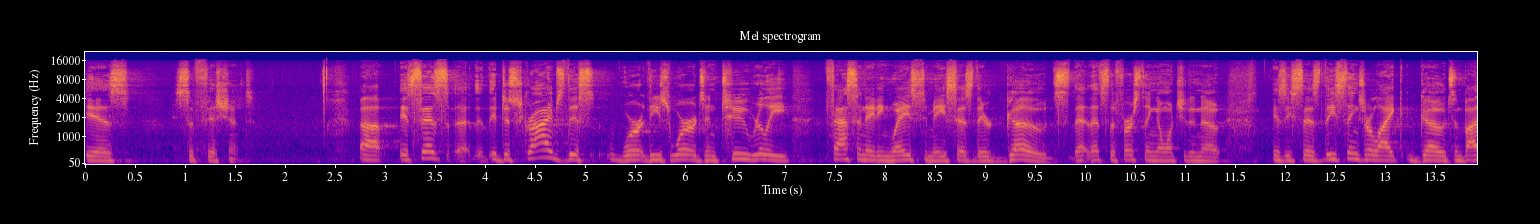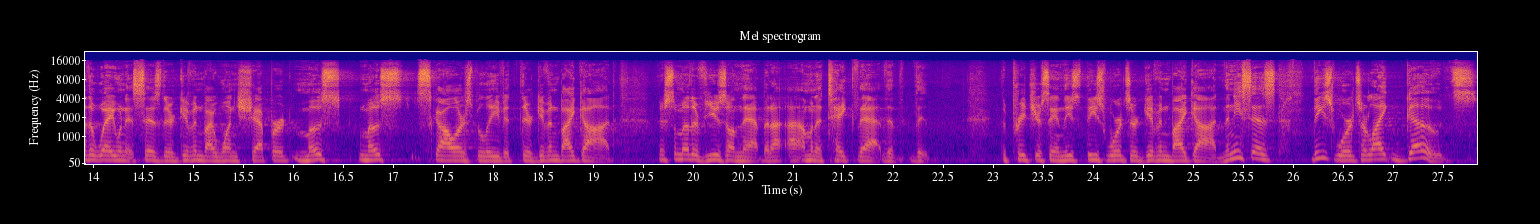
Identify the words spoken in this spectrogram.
is sufficient. Uh, it says, uh, it describes this these words in two really fascinating ways to me. He says they're goads. That, that's the first thing I want you to note is he says these things are like goads. And by the way, when it says they're given by one shepherd, most, most scholars believe it they're given by God. There's some other views on that, but I, am going to take that the preacher saying these, these words are given by God. And then he says these words are like goads.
